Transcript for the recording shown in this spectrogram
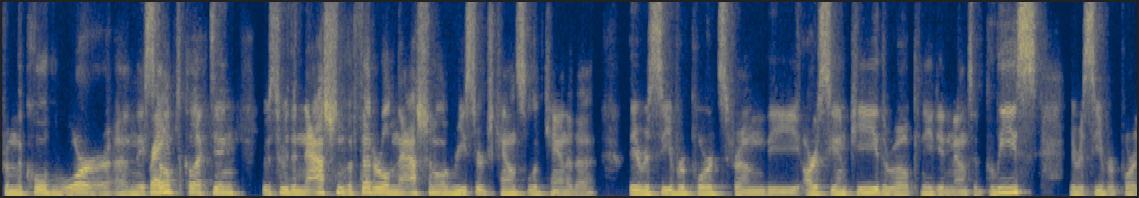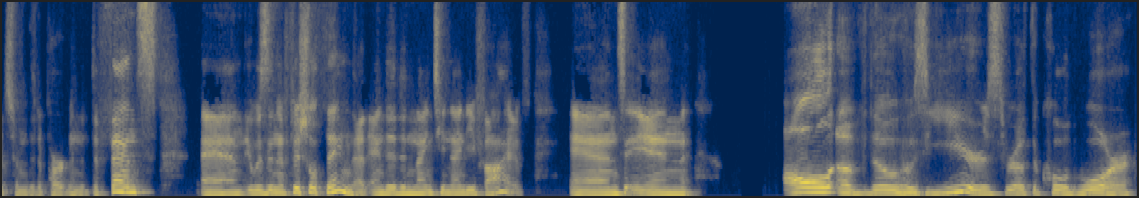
from the Cold War, and they stopped right. collecting. It was through the national, the Federal National Research Council of Canada. They receive reports from the RCMP, the Royal Canadian Mounted Police. They receive reports from the Department of Defense, and it was an official thing that ended in 1995. And in all of those years throughout the Cold War,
